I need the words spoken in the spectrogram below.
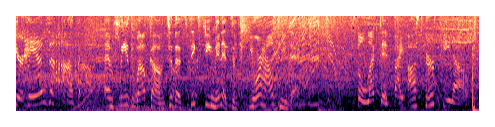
your hands up. And please welcome to the 60 minutes of pure house music. Selected by Oscar Pino.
